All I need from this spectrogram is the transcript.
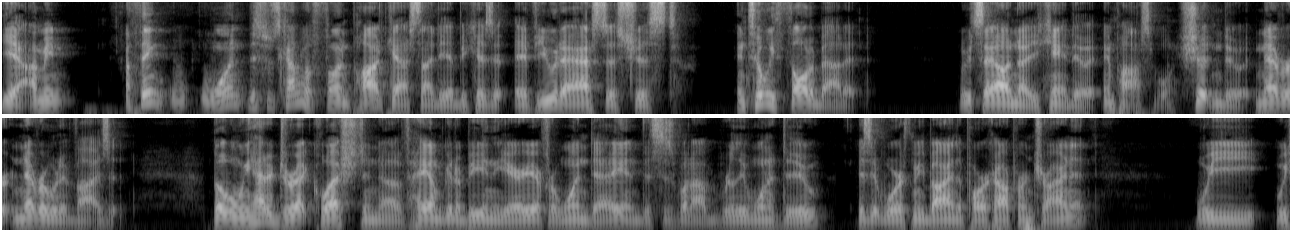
yeah, I mean, I think one this was kind of a fun podcast idea because if you would have asked us just until we thought about it, we'd say, "Oh no, you can't do it. Impossible. Shouldn't do it. Never, never would advise it." But when we had a direct question of, "Hey, I'm going to be in the area for one day, and this is what I really want to do. Is it worth me buying the park hopper and trying it?" We we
